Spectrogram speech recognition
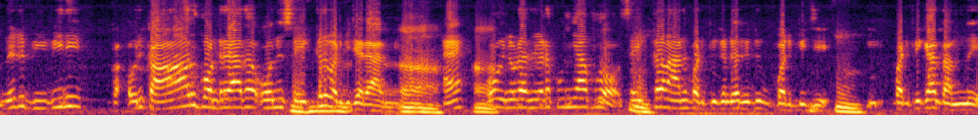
എന്നിട്ട് ബിബിന് ഒരു കാറ് കൊണ്ടുവരാതെ ഓന് സൈക്കിൾ പഠിപ്പിച്ചു തരാറുണ്ട്. ഏഹ്. ഓ എന്നോട് നിങ്ങളുടെ കുഞ്ഞാപ്പോ സൈക്കിളാണ് പഠിപ്പിക്കേണ്ടത് പറഞ്ഞിട്ട് പഠിപ്പിച്ച്. പഠിപ്പിക്കാൻ തന്ന്.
